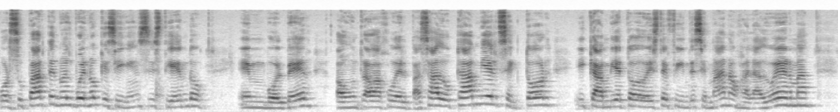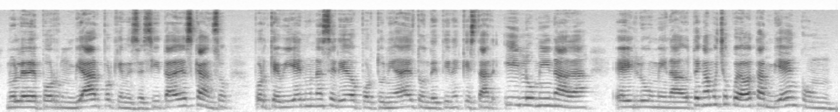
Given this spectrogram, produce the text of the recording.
por su parte, no es bueno que siga insistiendo en volver a un trabajo del pasado. Cambie el sector y cambie todo este fin de semana. Ojalá duerma, no le dé por rumbear porque necesita descanso, porque viene una serie de oportunidades donde tiene que estar iluminada e iluminado. Tenga mucho cuidado también con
